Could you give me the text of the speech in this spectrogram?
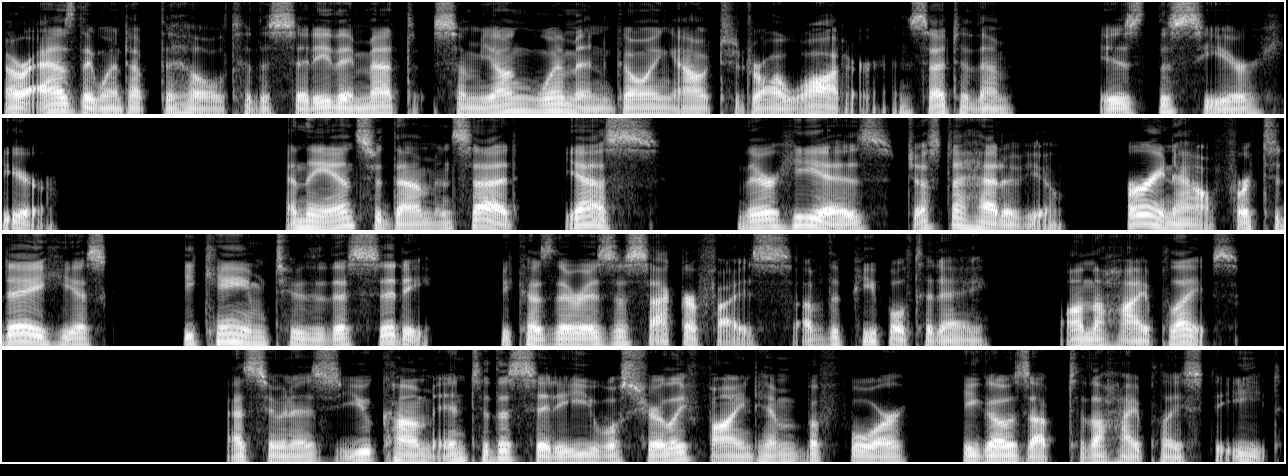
or as they went up the hill to the city, they met some young women going out to draw water, and said to them, Is the seer here? And they answered them and said, Yes, there he is, just ahead of you. Hurry now, for today he has he came to this city, because there is a sacrifice of the people today on the high place. As soon as you come into the city, you will surely find him before he goes up to the high place to eat.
